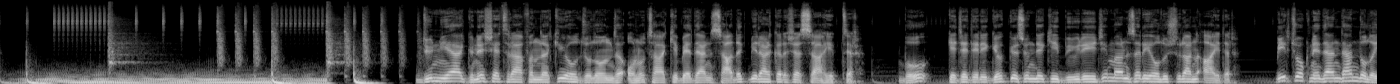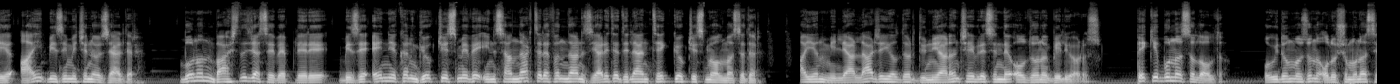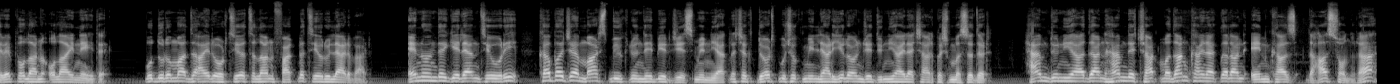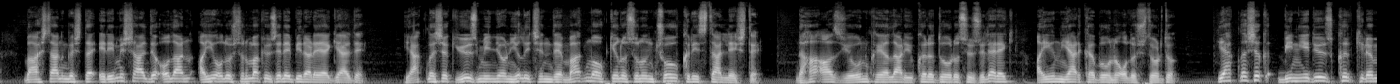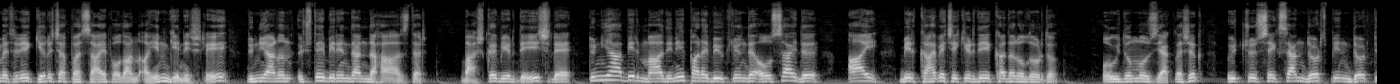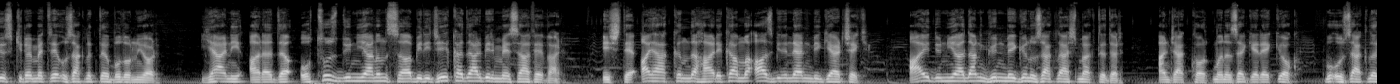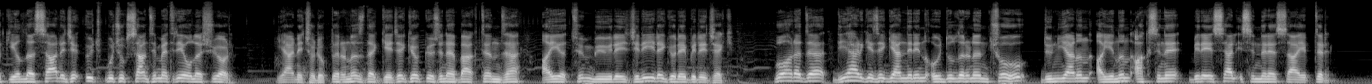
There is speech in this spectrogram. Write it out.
Dünya güneş etrafındaki yolculuğunda onu takip eden sadık bir arkadaşa sahiptir. Bu, geceleri gökyüzündeki büyüleyici manzarayı oluşturan aydır. Birçok nedenden dolayı ay bizim için özeldir. Bunun başlıca sebepleri bize en yakın gök cismi ve insanlar tarafından ziyaret edilen tek gök cismi olmasıdır. Ayın milyarlarca yıldır dünyanın çevresinde olduğunu biliyoruz. Peki bu nasıl oldu? Uydumuzun oluşumuna sebep olan olay neydi? Bu duruma dair ortaya atılan farklı teoriler var. En önde gelen teori, kabaca Mars büyüklüğünde bir cismin yaklaşık 4,5 milyar yıl önce Dünya ile çarpışmasıdır. Hem dünyadan hem de çarpmadan kaynaklanan enkaz daha sonra başlangıçta erimiş halde olan ayı oluşturmak üzere bir araya geldi. Yaklaşık 100 milyon yıl içinde magma okyanusunun çoğu kristalleşti. Daha az yoğun kayalar yukarı doğru süzülerek ayın yer kabuğunu oluşturdu. Yaklaşık 1740 kilometrelik yarıçapa sahip olan ayın genişliği dünyanın üçte birinden daha azdır. Başka bir deyişle dünya bir madeni para büyüklüğünde olsaydı ay bir kahve çekirdeği kadar olurdu. Uydumuz yaklaşık 384.400 kilometre uzaklıkta bulunuyor. Yani arada 30 dünyanın sığabileceği kadar bir mesafe var. İşte ay hakkında harika ama az bilinen bir gerçek. Ay dünyadan gün ve gün uzaklaşmaktadır. Ancak korkmanıza gerek yok. Bu uzaklık yılda sadece 3,5 santimetreye ulaşıyor. Yani çocuklarınız da gece gökyüzüne baktığında ayı tüm büyüleyiciliğiyle görebilecek. Bu arada diğer gezegenlerin uydularının çoğu dünyanın ayının aksine bireysel isimlere sahiptir.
